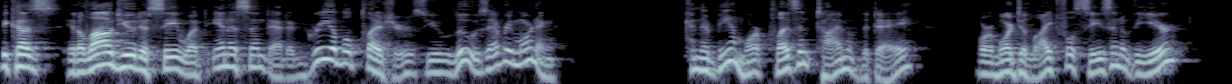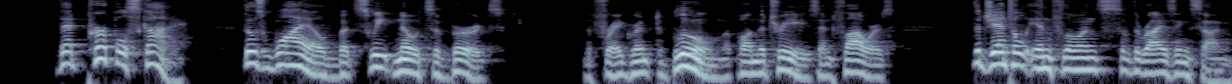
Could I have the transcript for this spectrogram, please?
because it allowed you to see what innocent and agreeable pleasures you lose every morning. Can there be a more pleasant time of the day, or a more delightful season of the year? That purple sky, those wild but sweet notes of birds, the fragrant bloom upon the trees and flowers, the gentle influence of the rising sun.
